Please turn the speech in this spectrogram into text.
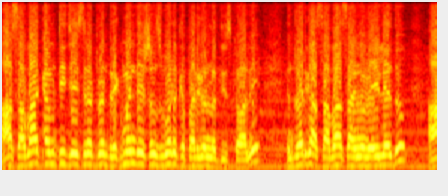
ఆ సభా కమిటీ చేసినటువంటి రికమెండేషన్స్ కూడా పరిగణలో తీసుకోవాలి. ఇంతవరకు ఆ సభా సంఘం వేయలేదు. ఆ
